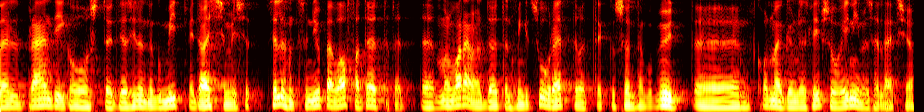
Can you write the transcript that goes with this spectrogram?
veel brändi koostööd ja siin on nagu mitmeid asju, mis selles mõttes on jube vahva töötada, et äh, ma olen varem töötanud mingeid suuri ettevõtteid, kus on nagu müüd kolmekümnes lipsuga inimesele, eks ju.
